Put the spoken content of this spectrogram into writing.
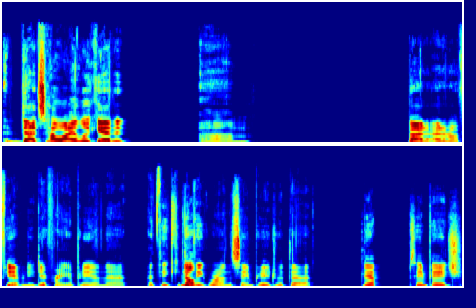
that's how I look at it. Um, but I don't know if you have any differing opinion on that. I think nope. I think we're on the same page with that. Yep, same page.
